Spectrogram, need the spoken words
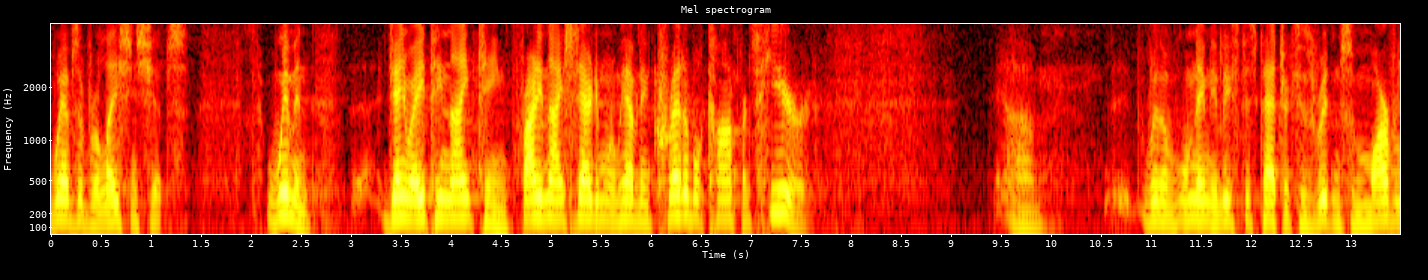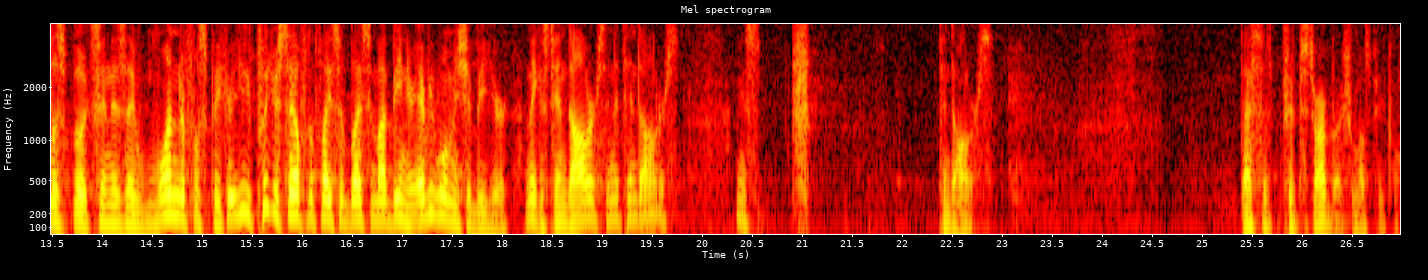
webs of relationships. Women, January 18, 19, Friday night, Saturday morning, we have an incredible conference here um, with a woman named Elyse Fitzpatrick who's written some marvelous books and is a wonderful speaker. You put yourself in the place of blessing by being here. Every woman should be here. I think it's $10. Isn't it $10? I mean, $10. That's a trip to Starbucks for most people.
